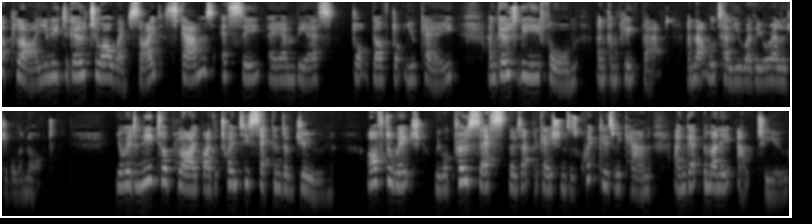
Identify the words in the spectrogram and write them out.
apply, you need to go to our website, scambs, and go to the e-form and complete that and that will tell you whether you're eligible or not. You're going to need to apply by the 22nd of June, after which we will process those applications as quickly as we can and get the money out to you.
